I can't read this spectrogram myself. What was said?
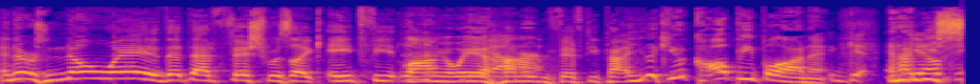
and there was no way that that fish was like eight feet long away, a Yeah. 150 pounds. You like, you would call people on it. Gu- and I'd be guilty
